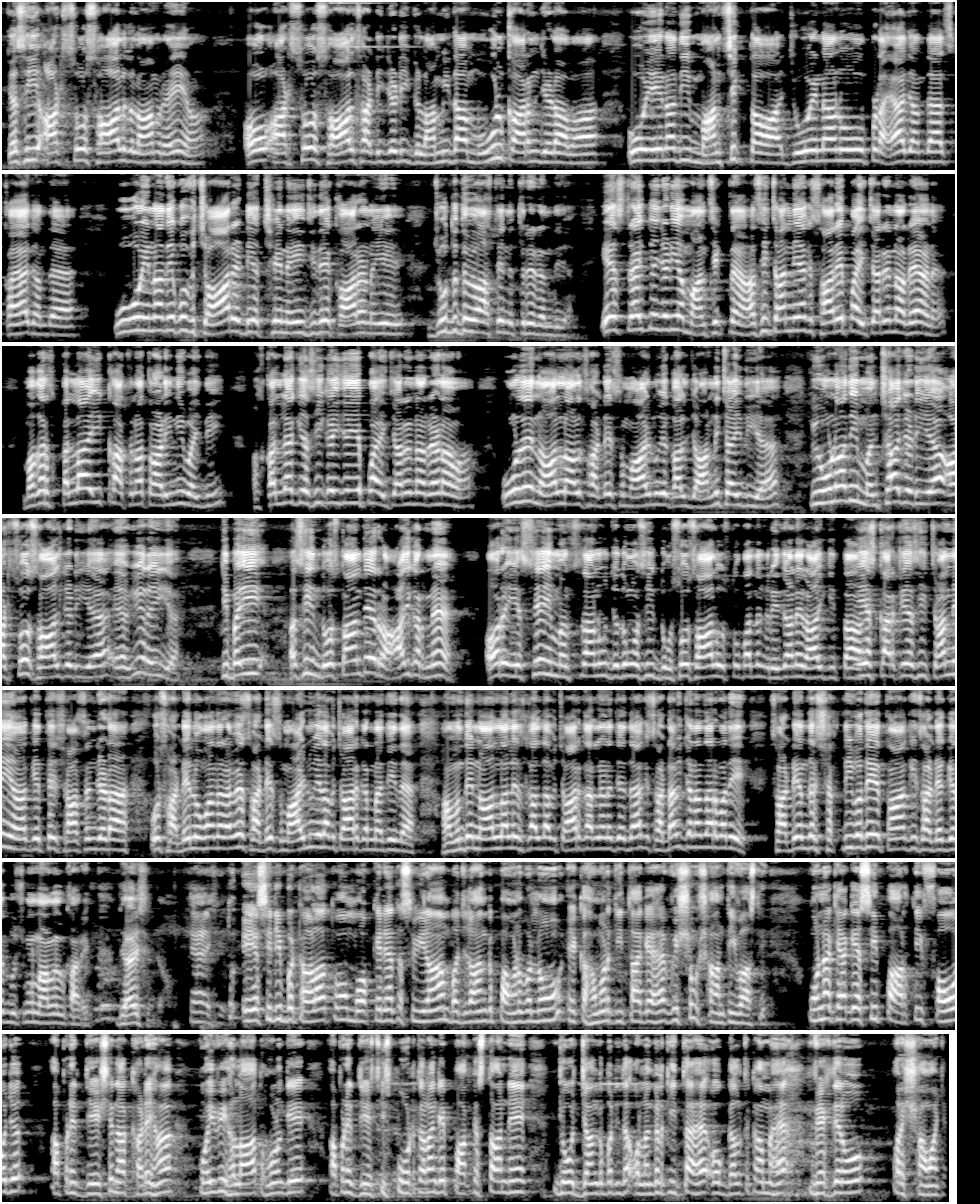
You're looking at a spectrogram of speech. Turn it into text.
ਕਿ ਅਸੀਂ 800 ਸਾਲ ਗੁਲਾਮ ਰਹੇ ਹਾਂ, ਉਹ 800 ਸਾਲ ਸਾਡੀ ਜਿਹੜੀ ਗੁਲਾਮੀ ਦਾ ਮੂਲ ਕਾਰਨ ਜਿਹੜਾ ਵਾ, ਉਹ ਇਹਨਾਂ ਦੀ ਮਾਨਸਿਕਤਾ, ਜੋ ਇਹਨਾਂ ਨੂੰ ਪੜਾਇਆ ਜਾਂਦਾ, ਸਿਖਾਇਆ ਜਾਂਦਾ ਉਹ ਇਹਨਾਂ ਦੇ ਕੋਈ ਵਿਚਾਰ ਐਡੇ ਅੱਛੇ ਨਹੀਂ ਜਿਹਦੇ ਕਾਰਨ ਇਹ ਯੁੱਧ ਦੇ ਵਾਸਤੇ ਨਿਤਰੇ ਰਹਿੰਦੇ ਆ। ਇਸ ਟਾਈਪ ਦੀਆਂ ਜਿਹੜੀਆਂ ਮਾਨਸਿਕਤਾਂ, ਅਸੀਂ ਚਾਹੁੰਦੇ ਆ ਕਿ ਸਾਰੇ ਭਾਈਚਾਰੇ ਨਾਲ ਰਹਿਣ, ਮਗਰ ਕੱਲਾ ਇੱਕ ਹੱਥ ਨਾਲ ਤਾੜੀ ਨਹੀਂ ਵੱਜਦੀ ਇਕੱਲਾ ਕਿ ਅਸੀਂ ਕਹੀ ਜਾਈਏ ਭਾਈਚਾਰੇ ਨਾਲ ਰਹਿਣਾ ਵਾ। ਉਹਦੇ ਨਾਲ ਨਾਲ ਸਾਡੇ ਸਮਾਜ ਨੂੰ ਇਹ ਗੱਲ ਜਾਣਨੀ ਚਾਹੀਦੀ ਹੈ ਕਿ ਉਹਨਾਂ ਦੀ ਮਨਸ਼ਾ ਜਿਹੜੀ ਹੈ 800 ਸਾਲ ਜਿਹੜੀ ਹੈ, ਇਹੀ ਰਹੀ ਹੈ ਕਿ ਬਈ ਅਸੀਂ ਹਿੰਦੁਸਤਾਨ ਤੇ ਰਾਜ ਕਰਨਾ ਹੈ। ਔਰ ਇਸੇ ਹੀ ਮਨਸਤਾ ਨੂੰ ਜਦੋਂ ਅਸੀਂ 200 ਸਾਲ ਉਸ ਤੋਂ ਬਾਅਦ ਅੰਗਰੇਜ਼ਾਂ ਨੇ ਰਾਜ ਕੀਤਾ, ਇਸ ਕਰਕੇ ਅਸੀਂ ਚਾਹੁੰਦੇ ਹਾਂ ਕਿ ਇੱਥੇ ਸ਼ਾਸਨ ਜਿਹੜਾ, ਉਹ ਸਾਡੇ ਲੋਕਾਂ ਦਾ ਰਹੇ, ਸਾਡੇ ਸਮਾਜ ਨੂੰ ਇਹਦਾ ਵਿਚਾਰ ਕਰਨਾ ਚਾਹੀਦਾ ਹੈ। ਦੇ ਨਾਲ ਨਾਲ ਇਸ ਗੱਲ ਦਾ ਵਿਚਾਰ ਕਰ ਲੈਣਾ ਚਾਹੀਦਾ ਕਿ ਸਾਡਾ ਵੀ ਜਨਾਦਾਰ ਵਧੇ, ਸਾਡੇ ਅੰਦਰ ਸ਼ਕਤੀ ਵਧੇ ਤਾਂ ਕਿ ਸਾਡੇ ਅੱਗੇ ਦੁਸ਼ਮਣ ਨਾਲ ਲਲਕਾਰੇ। ਜੈ ਸ਼੍ਰੀ ਰਾਮ। ਤੋ ਏਸੀਡੀ ਬਟਾਲਾ ਤੋਂ ਮੌਕੇ ਦੀਆਂ ਤਸਵੀਰਾਂ ਬਜਰੰਗ ਭਵਨ ਵੱਲੋਂ ਇੱਕ ਹਵਨ ਕੀਤਾ ਗਿਆ ਹੈ ਵਿਸ਼ਵ ਸ਼ਾਂਤੀ ਵਾਸਤੇ। ਉਹਨਾਂ ਕਿਹਾ ਕਿ ਅਸੀਂ ਭਾਰਤੀ ਫੌਜ ਆਪਣੇ ਦੇਸ਼ ਦੇ ਨਾਲ ਖੜੇ ਹਾਂ, ਕੋਈ ਵੀ ਹਾਲਾਤ ਹੋਣਗੇ, ਆਪਣੇ ਦੇਸ਼ ਦੀ ਸਪੋਰਟ ਕਰਾਂਗੇ। ਪਾਕਿਸਤਾਨ ਨੇ ਜੋ ਜੰਗਬੰਦੀ ਦਾ ਉਲੰਘਣ ਕੀਤਾ ਹੈ, ਉਹ ਗਲਤ ਕੰਮ ਹੈ। ਵੇਖਦੇ ਰਹੋ, ਪਰਛਾਵਾਂ 'ਚ।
